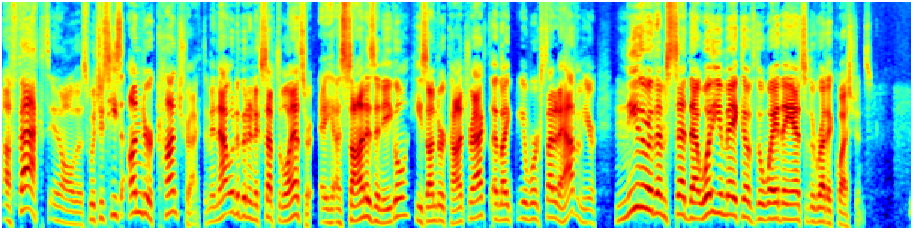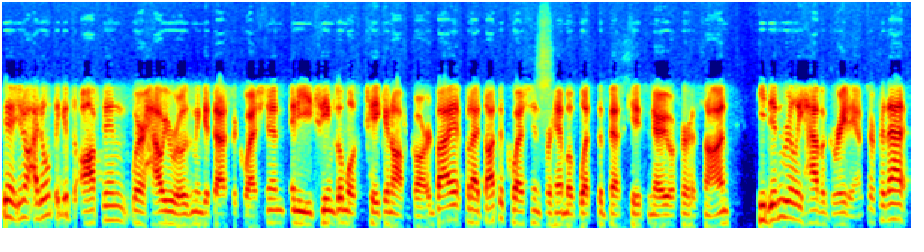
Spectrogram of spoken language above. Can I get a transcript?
a fact in all this, which is he's under contract. I mean, that would have been an acceptable answer. Haason is an Eagle. He's under contract. I'd like, you know, we're excited to have him here. Neither of them said that. What do you make of the way they answered the Reddick questions? Yeah, you know, I don't think it's often where Howie Roseman gets asked a question and he seems almost taken off guard by it. But I thought the question for him of what's the best case scenario for Haason, he didn't really have a great answer for that.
